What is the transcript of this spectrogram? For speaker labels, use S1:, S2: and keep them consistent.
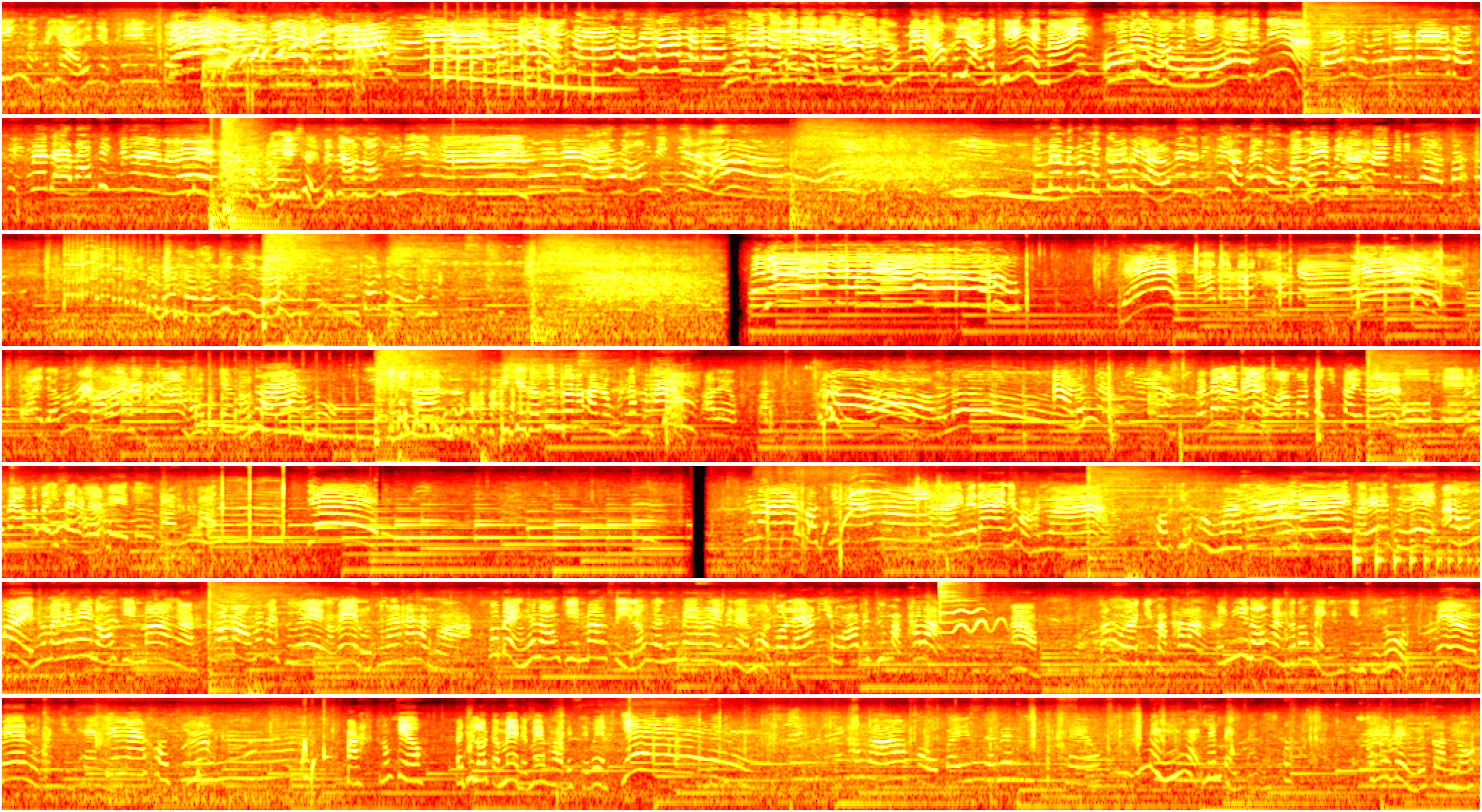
S1: ทิ้งเหมือนขยะเลยเนี่ยเทลงไป
S2: องทิ้งอี
S1: กเล
S2: ย
S3: ดู
S2: ซ่อนขยะกัน
S1: แม่แม่มาแล้วเย้ไปไปไปขึ้นรถกัน
S3: เย้
S1: ไปเดี๋ยวน้องมาแล้วนะข้างล่างให้พี่แกน้องทาน
S3: ไม่ทันพี่เจจะขึ้นด้วยนะคะลงไปนั่งข้างหน้า
S1: มาเร็วไป กิน
S3: ขอ
S1: ง
S3: มาก็ได้
S1: ไม่ได้ไม่ไม่ไปซื้อเองอ้าวน้องใหม่ทำไมไม่ให้น้องกินบ้างอะ
S3: ก็น้องไม่ไปซื้อเองอะแม่หนูซื้อมาให้แค่ธันวา
S1: ก็แบ่งให้น้องกินบ้างสิแล้วเงินที่แม่ให้ไปไหนหมด
S2: หมดแล้วนี่หนูเอาไปซื้อหมักฝรั่ง
S1: อ้าว
S2: ก็หนูจะกินหมักฝรั่ง
S1: เป็นพี่น้องกันก็ต้องแบ่งกันกินสิลูก
S2: ไม่เอาแม่หนูจะกินแค่นี้
S3: พี่ไม้ขอกินน้
S1: ไปน้องเกลไปที่รถกับแม่เดี๋ยวแม่พาไปเซเว่นำ
S3: เย้
S2: เข้ามาเขาไปเซเว่น แล้ว
S3: แม่นี่แหละแม่แบ่งกัน
S2: ก็ไม่แบ่งด้วยกันเนาะ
